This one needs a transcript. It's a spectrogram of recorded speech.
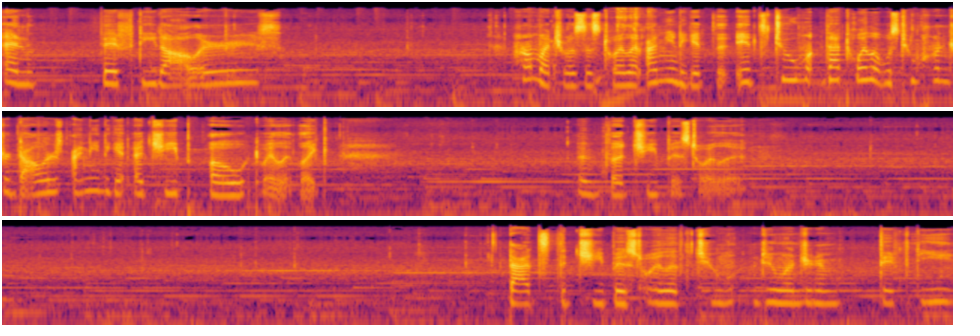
and fifty dollars. How much was this toilet? I need to get the. It's two. That toilet was two hundred dollars. I need to get a cheap O toilet. Like, the cheapest toilet. That's the cheapest toilet, the two, 250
